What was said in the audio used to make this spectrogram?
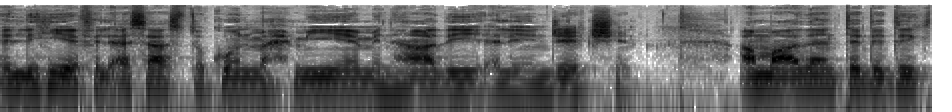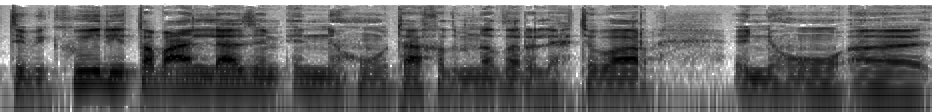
اللي هي في الأساس تكون محمية من هذه ال injection. أما إذا أنت تكتب query طبعا لازم أنه تاخذ بنظر الاعتبار أنه آه،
